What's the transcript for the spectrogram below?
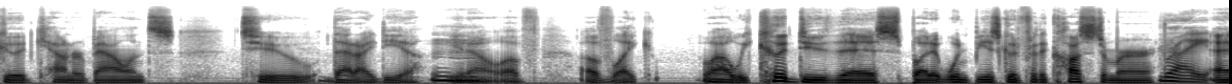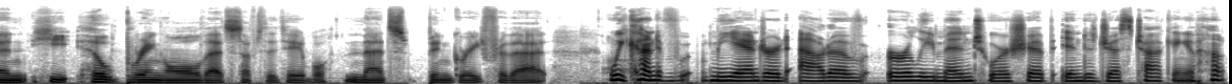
good counterbalance to that idea, you Mhm. know, of of like, well, we could do this, but it wouldn't be as good for the customer. Right. And he he'll bring all that stuff to the table. And that's been great for that. We kind of meandered out of early mentorship into just talking about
